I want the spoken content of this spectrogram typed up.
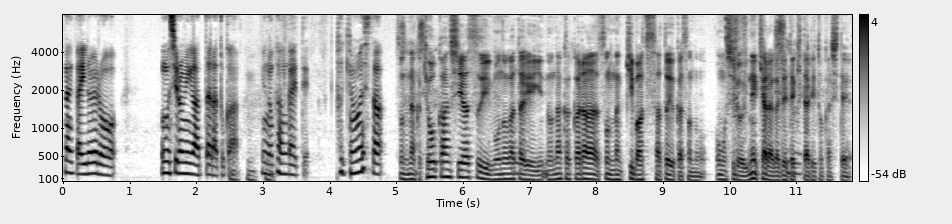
なんかいろいろ面白みがあったらとかうんいうのを考えて書きました。そのなんか共感しやすい物語の中からそんな奇抜さというかその面白いねキャラが出てきたりとかして。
